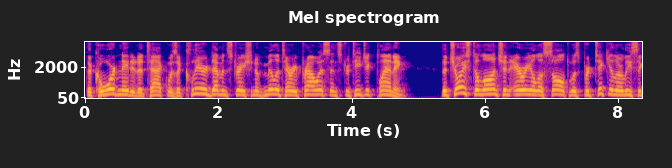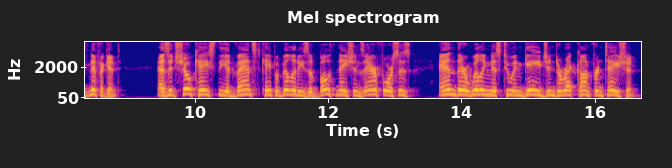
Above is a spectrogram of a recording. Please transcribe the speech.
The coordinated attack was a clear demonstration of military prowess and strategic planning, the choice to launch an aerial assault was particularly significant, as it showcased the advanced capabilities of both nations' air forces and their willingness to engage in direct confrontation.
